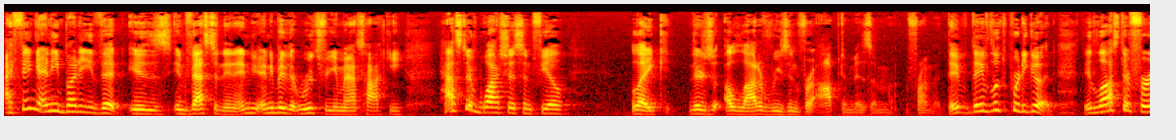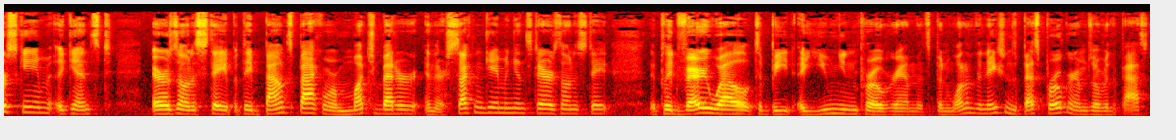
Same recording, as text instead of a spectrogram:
I think anybody that is invested in any, anybody that roots for UMass hockey has to watch this and feel like there's a lot of reason for optimism from it. They've they've looked pretty good. They lost their first game against Arizona State, but they bounced back and were much better in their second game against Arizona State. They played very well to beat a Union program that's been one of the nation's best programs over the past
